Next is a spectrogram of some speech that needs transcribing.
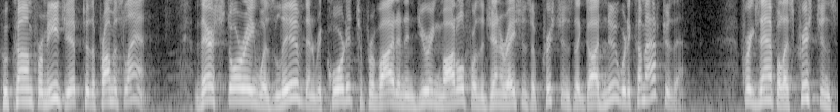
who come from Egypt to the promised land. Their story was lived and recorded to provide an enduring model for the generations of Christians that God knew were to come after them. For example, as Christians,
